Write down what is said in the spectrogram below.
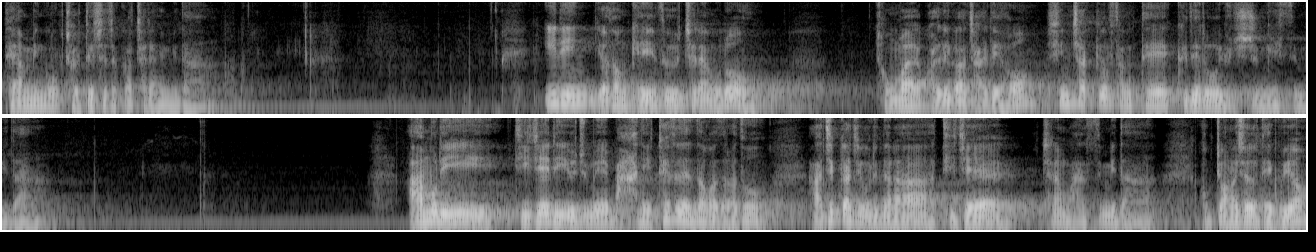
대한민국 절대 최저가 차량입니다. 1인 여성 개인 소유 차량으로 정말 관리가 잘 되어 신차급 상태 그대로 유지 중에 있습니다. 아무리 디젤이 요즘에 많이 퇴소된다고 하더라도 아직까지 우리나라 디젤 차량 많습니다. 걱정 안 하셔도 되고요.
